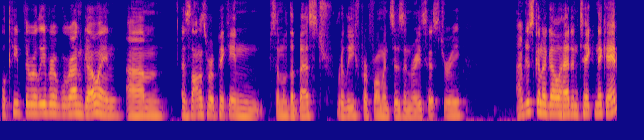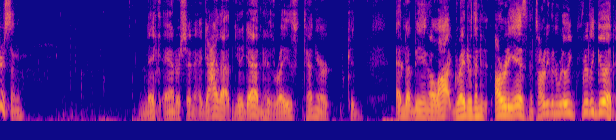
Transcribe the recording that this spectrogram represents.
We'll keep the reliever run going. Um, as long as we're picking some of the best relief performances in Rays history, I'm just gonna go ahead and take Nick Anderson. Nick Anderson, a guy that again his Rays tenure could end up being a lot greater than it already is, and it's already been really really good.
